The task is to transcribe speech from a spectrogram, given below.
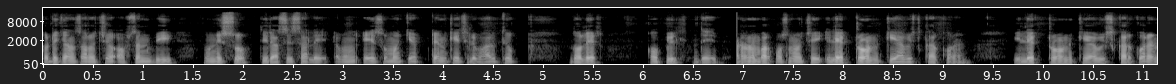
সঠিক অ্যান্সার হচ্ছে অপশান বি উনিশশো তিরাশি সালে এবং এই সময় ক্যাপ্টেন কে ছিল ভারতীয় দলের কপিল দেব। আঠারো নম্বর প্রশ্ন হচ্ছে ইলেকট্রন কে আবিষ্কার করেন? ইলেকট্রন কে আবিষ্কার করেন?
